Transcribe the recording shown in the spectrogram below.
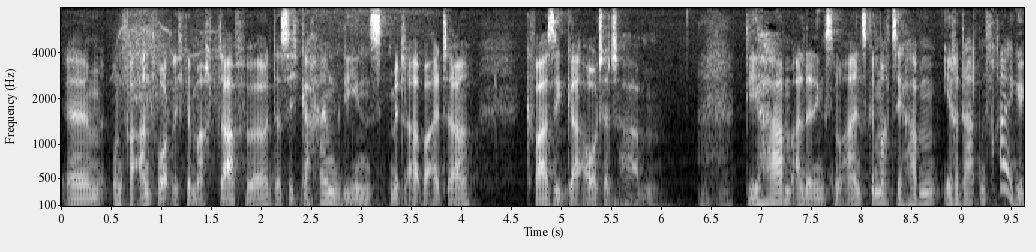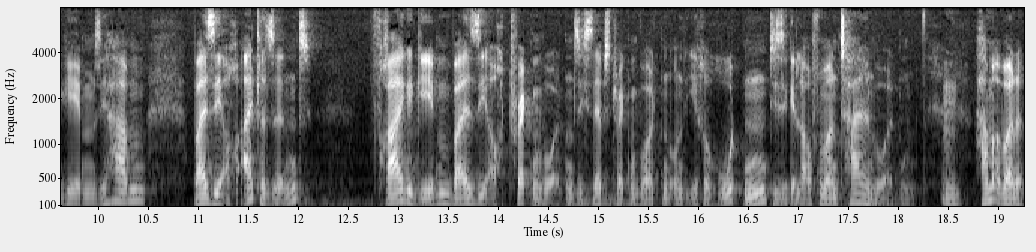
ähm, und verantwortlich gemacht dafür, dass sich Geheimdienstmitarbeiter quasi geoutet haben. Mhm. Die haben allerdings nur eins gemacht, sie haben ihre Daten freigegeben. Sie haben, weil sie auch eitel sind, freigegeben, weil sie auch tracken wollten, sich selbst tracken wollten und ihre Routen, die sie gelaufen waren, teilen wollten. Mhm. Haben aber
